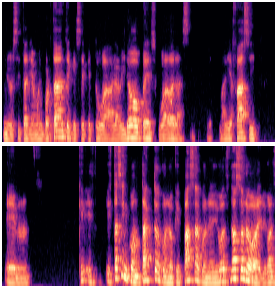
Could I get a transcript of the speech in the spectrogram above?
universitario muy importante, que sé que tuvo a Gaby López, jugadoras, eh, María Fassi. ¿Estás en contacto con lo que pasa con el golf? No solo el golf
